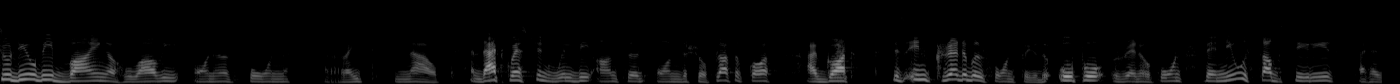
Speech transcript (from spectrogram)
should you be buying a Huawei Honor phone right now? And that question will be answered on the show. Plus, of course, I've got this incredible phone for you, the Oppo Reno phone, their new sub-series that has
